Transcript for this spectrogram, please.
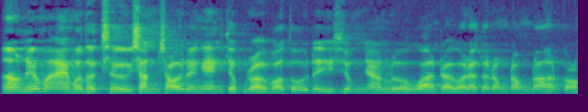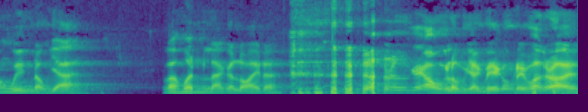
Không? nếu mà ai mà thực sự sành sỏi đi ngang chụp rồi bỏ túi đi xuống nha lựa quá, trời quá đất ở trong đống đó còn nguyên đống giả. Và mình là cái loại đó. Cái ông lụm dần thiệt cũng đi mất rồi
